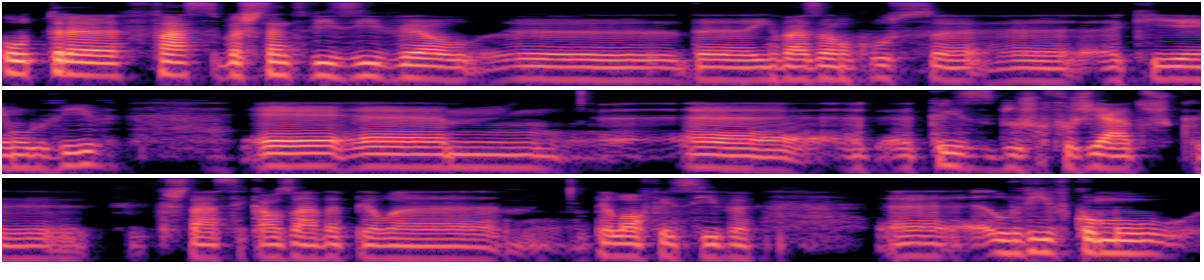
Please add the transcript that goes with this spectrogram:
Outra face bastante visível uh, da invasão russa uh, aqui em Lviv é ehm, a, a, crise dos refugiados que, que, está a ser causada pela, pela ofensiva Uh, Lviv, como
